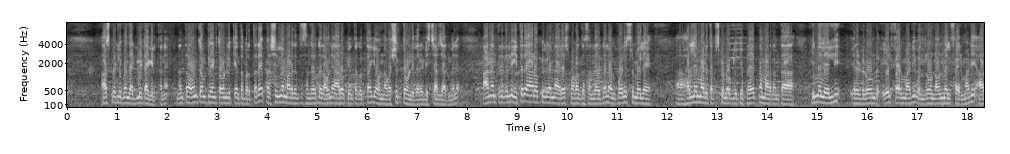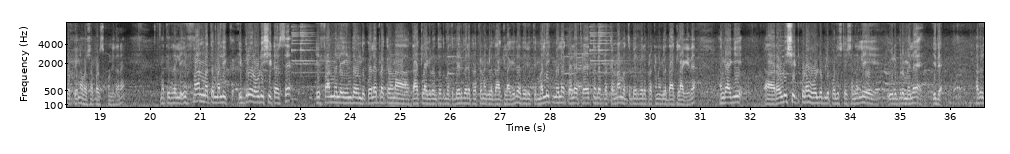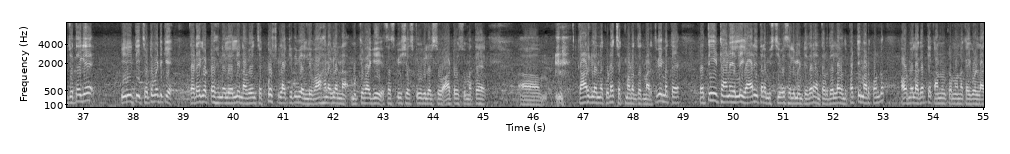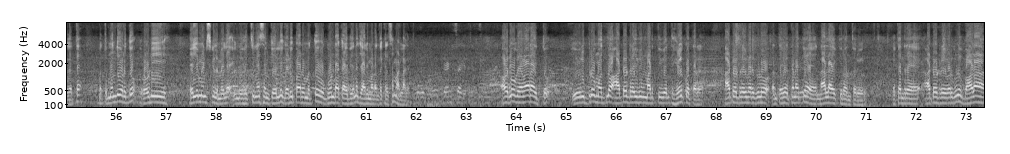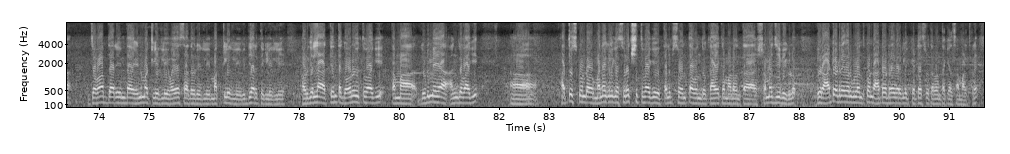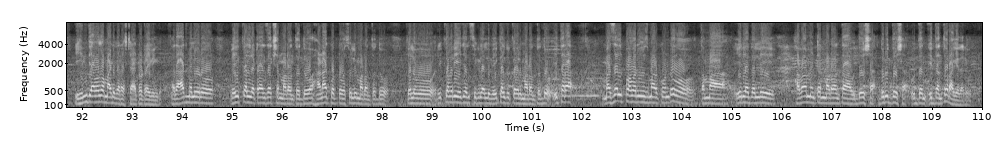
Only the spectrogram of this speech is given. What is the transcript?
ಹಾಸ್ಪಿಟ್ಲಿಗೆ ಬಂದು ಅಡ್ಮಿಟ್ ಆಗಿರ್ತಾನೆ. ನಂತರ ಅವ್ನ ಕಂಪ್ಲೇಂಟ್ ತೊಗೊಳ್ಲಿಕ್ಕೆ ಅಂತ ಬರ್ತಾರೆ. ಪರಿಶೀಲನೆ ಮಾಡಿದಂಥ ಸಂದರ್ಭದಲ್ಲಿ ಅವನೇ ಆರೋಪಿ ಅಂತ ಗೊತ್ತಾಗಿ ಅವನ್ನ ವಶಕ್ಕೆ ತೊಗೊಂಡಿದ್ದಾರೆ, ಡಿಸ್ಚಾರ್ಜ್ ಆದಮೇಲೆ. ಆ ನಂತರದಲ್ಲಿ ಇತರೆ ಆರೋಪಿಗಳನ್ನು ಅರೆಸ್ಟ್ ಮಾಡುವಂಥ ಸಂದರ್ಭದಲ್ಲಿ ಅವ್ನು ಪೊಲೀಸರ ಮೇಲೆ ಹಲ್ಲೆ ಮಾಡಿ ತಪ್ಪಿಸ್ಕೊಂಡು ಹೋಗಲಿಕ್ಕೆ ಪ್ರಯತ್ನ ಮಾಡಿದಂಥ ಹಿನ್ನೆಲೆಯಲ್ಲಿ ಎರಡು ರೌಂಡ್ ಏರ್ ಫೈರ್ ಮಾಡಿ, ಒಂದು ರೌಂಡ್ ಅವನ ಮೇಲೆ ಫೈರ್ ಮಾಡಿ ಆರೋಪಿಯನ್ನು ವಶಪಡಿಸ್ಕೊಂಡಿದ್ದಾರೆ. ಮತ್ತು ಇದರಲ್ಲಿ ಇರ್ಫಾನ್ ಮತ್ತು ಮಲಿಕ್ ಇಬ್ಬರು ರೌಡಿ ಶೀಟರ್ಸೇ ಇರ್ಫಾನ್ ಮೇಲೆ ಹಿಂದೆ ಒಂದು ಕೊಲೆ ಪ್ರಕರಣ ದಾಖಲಾಗಿರುವಂಥದ್ದು ಮತ್ತು ಬೇರೆ ಬೇರೆ ಪ್ರಕರಣಗಳು ದಾಖಲಾಗಿದೆ. ಅದೇ ರೀತಿ ಮಲಿಕ್ ಮೇಲೆ ಕೊಲೆ ಪ್ರಯತ್ನದ ಪ್ರಕರಣ ಮತ್ತು ಬೇರೆ ಬೇರೆ ಪ್ರಕರಣಗಳು ದಾಖಲಾಗಿದೆ. ಹಾಗಾಗಿ ರೌಡಿ ಶೀಟ್ ಕೂಡ ಓಲ್ಡ್ ಹುಬ್ಳಿ ಪೊಲೀಸ್ ಸ್ಟೇಷನಲ್ಲಿ ಇವರಿಬ್ಬರ ಮೇಲೆ ಇದೆ. ಅದ್ರ ಜೊತೆಗೆ ಈ ರೀತಿ ಚಟುವಟಿಕೆ ತಡೆಗಟ್ಟೋ ಹಿನ್ನೆಲೆಯಲ್ಲಿ ನಾವೇನು ಚೆಕ್ ಪೋಸ್ಟ್ಗಳು ಹಾಕಿದ್ದೀವಿ ಅಲ್ಲಿ ವಾಹನಗಳನ್ನು ಮುಖ್ಯವಾಗಿ ಸಸ್ಪಿಷಿಯಸ್ ಟೂ ವೀಲರ್ಸು ಆಟೋಸು ಮತ್ತು ಕಾರ್ಗಳನ್ನು ಕೂಡ ಚೆಕ್ ಮಾಡುವಂಥದ್ದು ಮಾಡ್ತೀವಿ. ಮತ್ತು ಪ್ರತಿ ಠಾಣೆಯಲ್ಲಿ ಯಾರು ಈ ಥರ ಮಿಸ್ಚೀವಿಯಸ್ ಎಲಿಮೆಂಟ್ ಇದ್ದಾರೆ ಅಂಥವ್ರದ್ದೆಲ್ಲ ಒಂದು ಪಟ್ಟಿ ಮಾಡಿಕೊಂಡು ಅವ್ರ ಮೇಲೆ ಅಗತ್ಯ ಕಾನೂನು ಕ್ರಮವನ್ನು ಕೈಗೊಳ್ಳಲಾಗುತ್ತೆ. ಮತ್ತು ಮುಂದುವರೆದು ರೌಡಿ ಎಲಿಮೆಂಟ್ಸ್ಗಳ ಮೇಲೆ ಇನ್ನು ಹೆಚ್ಚಿನ ಸಂಖ್ಯೆಯಲ್ಲಿ ಗಡಿಪಾರು ಮತ್ತು ಗೂಂಡಾ ಕಾಯ್ದೆಯನ್ನು ಜಾರಿ ಮಾಡುವಂಥ ಕೆಲಸ ಮಾಡಲಾಗುತ್ತೆ. ಅವ್ರಿಗೂ ವ್ಯವಹಾರ ಇತ್ತು. ಇವರಿಬ್ಬರು ಮೊದಲು ಆಟೋ ಡ್ರೈವಿಂಗ್ ಮಾಡ್ತೀವಿ ಅಂತ ಹೇಳ್ಕೊತಾರೆ. ಆಟೋ ಡ್ರೈವರ್ಗಳು ಅಂತ ಹೇಳ್ಕೊಳಕ್ಕೆ ನಾಲಾಯಕಿರುವಂಥವ್ರು ಇವರು. ಯಾಕಂದರೆ ಆಟೋ ಡ್ರೈವರ್ಗಳು ಭಾಳ ಜವಾಬ್ದಾರಿಯಿಂದ ಹೆಣ್ಮಕ್ಳಿರಲಿ, ವಯಸ್ಸಾದವರಿರಲಿ ಮಕ್ಕಳಿರಲಿ ವಿದ್ಯಾರ್ಥಿಗಳಿರಲಿ, ಅವ್ರಿಗೆಲ್ಲ ಅತ್ಯಂತ ಗೌರವಯುತವಾಗಿ ತಮ್ಮ ದುಡಿಮೆಯ ಅಂಗವಾಗಿ ಹತ್ತಿಸ್ಕೊಂಡು ಅವ್ರ ಮನೆಗಳಿಗೆ ಸುರಕ್ಷಿತವಾಗಿ ತಲುಪಿಸುವಂಥ ಒಂದು ಕಾಯಕ ಮಾಡುವಂಥ ಶ್ರಮಜೀವಿಗಳು. ಇವರು ಆಟೋ ಡ್ರೈವರ್ಗಳು ಅಂದ್ಕೊಂಡು ಆಟೋ ಡ್ರೈವರ್ಗಳಿಗೆ ಕೆಟ್ಟ ಹೆಸರು ತರುವಂಥ ಕೆಲಸ ಮಾಡ್ತಾರೆ. ಈ ಹಿಂದೆ ಯಾವಾಗ ಮಾಡಿದ್ದಾರೆ ಅಷ್ಟೇ ಆಟೋ ಡ್ರೈವಿಂಗು. ಅದಾದಮೇಲೆ ಇವರು ವೆಹಿಕಲ್ ಟ್ರಾನ್ಸಾಕ್ಷನ್ ಮಾಡುವಂಥದ್ದು ಹಣ ಕೊಟ್ಟು ವಸೂಲಿ ಮಾಡುವಂಥದ್ದು ಕೆಲವು ರಿಕವರಿ ಏಜೆನ್ಸಿಗಳಲ್ಲಿ ವೆಹಿಕಲ್ ರಿಕವರಿ ಮಾಡುವಂಥದ್ದು ಈ ಥರ ಮಸಲ್ ಪವರ್ ಯೂಸ್ ಮಾಡಿಕೊಂಡು ತಮ್ಮ ಏರಿಯಾದಲ್ಲಿ ಹವಾ ಮೇಂಟೈನ್ ಮಾಡುವಂಥ ಉದ್ದೇಶ ದುರುದ್ದೇಶ ಇದ್ದಂಥವ್ರು ಆಗಿದ್ದಾರೆ ಇವರು.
